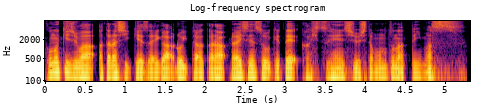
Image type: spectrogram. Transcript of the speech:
この記事は新しい経済がロイターからライセンスを受けて加筆編集したものとなっています。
